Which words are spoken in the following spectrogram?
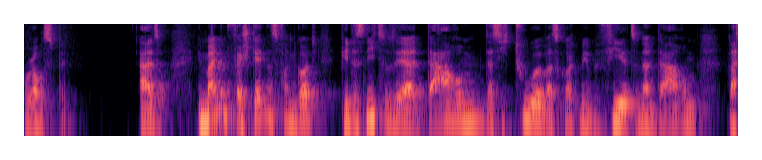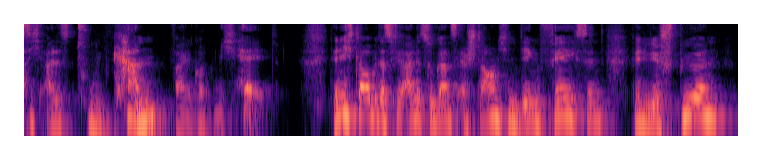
Rose bin. Also, in meinem Verständnis von Gott geht es nicht so sehr darum, dass ich tue, was Gott mir befiehlt, sondern darum, was ich alles tun kann, weil Gott mich hält. Denn ich glaube, dass wir alle zu ganz erstaunlichen Dingen fähig sind, wenn wir spüren,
